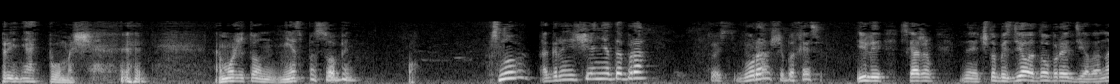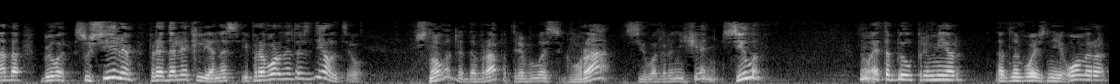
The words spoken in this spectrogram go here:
принять помощь. А может он не способен? О. Снова ограничение добра. То есть гура шибахеса. Или, скажем, э, чтобы сделать доброе дело, надо было с усилием преодолеть леность и проворно это сделать. Снова для добра потребовалась гвура, сила ограничений. Сила. Ну, это был пример одного из дней Омера,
